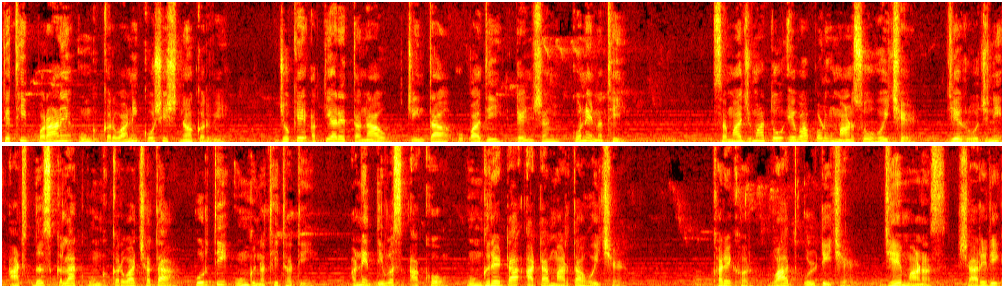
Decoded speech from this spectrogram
તેથી પરાણે ઊંઘ કરવાની કોશિશ ન કરવી. જો કે અત્યારે તણાવ, ચિંતા, ઉપાધિ, ટેન્શન કોને નથી. સમાજમાં તો એવા પણ માણસો હોય છે જે રોજની આઠ દસ કલાક ઊંઘ કરવા છતાં પૂરતી ઊંઘ નથી થતી અને દિવસ આખો ઊંઘરેટા આટા મારતા હોય છે. ખરેખર વાત ઉલટી છે. જે માણસ શારીરિક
